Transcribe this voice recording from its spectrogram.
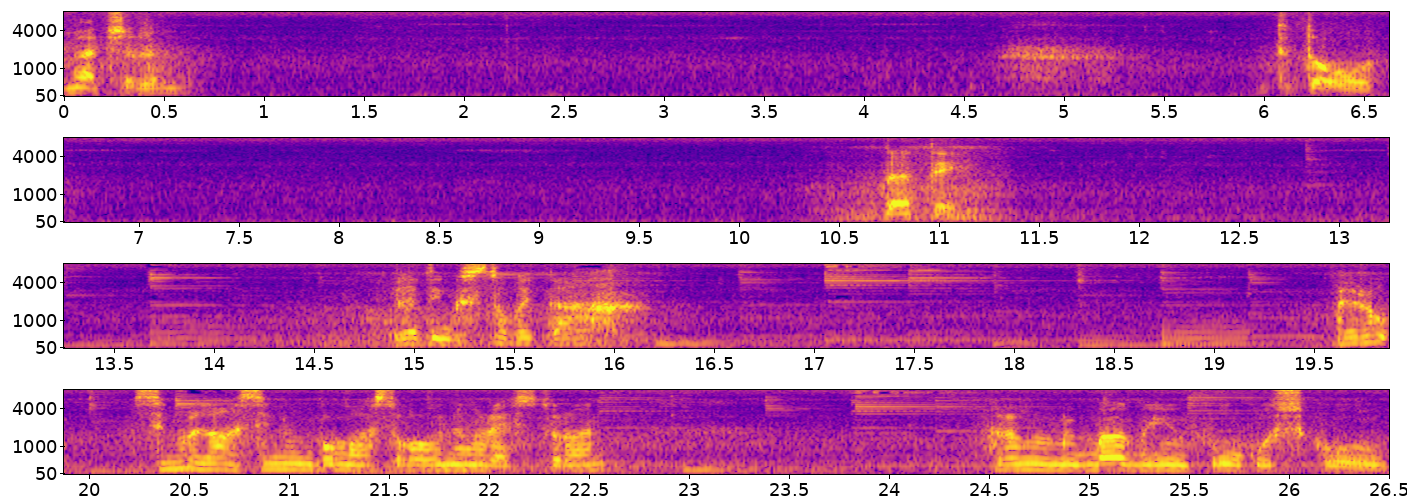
Match, alam mo. Totoo. Dati. Dati gusto kita. Pero simula kasi nung pumasok ako ng restaurant, parang nagbago yung focus ko.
